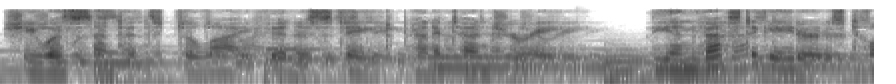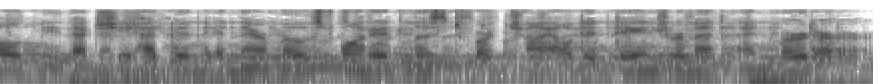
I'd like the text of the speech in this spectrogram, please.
She was sentenced to life in a state penitentiary. The investigators told me that she had been in their most wanted list for child endangerment and murder.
